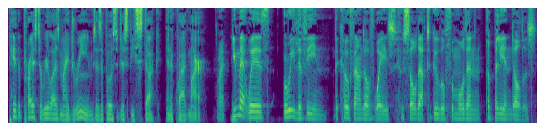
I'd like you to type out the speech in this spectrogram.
pay the price to realize my dreams as opposed to just be stuck in a quagmire. Right. You met with Uri Levine, the co-founder of Waze, who sold out to Google for more than a billion dollars.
